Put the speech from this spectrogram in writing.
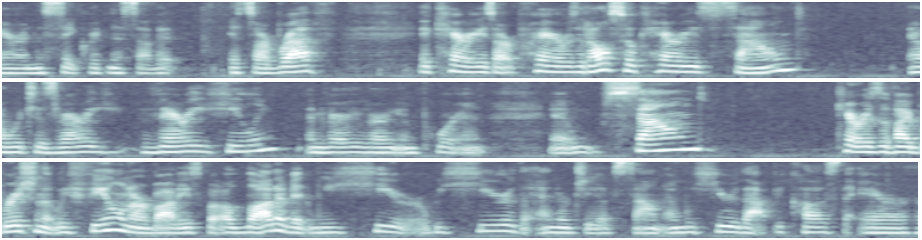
air and the sacredness of it. It's our breath, it carries our prayers, it also carries sound, uh, which is very, very healing and very, very important. And sound carries a vibration that we feel in our bodies, but a lot of it we hear. We hear the energy of sound, and we hear that because the air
